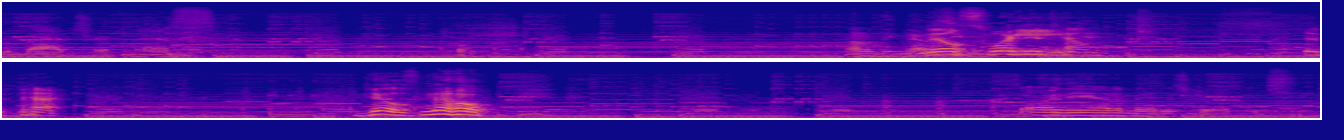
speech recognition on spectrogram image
was a bad trip, man. I don't think that Bill, was even swing it weed. down. Get back. Nils, no! Sorry, the animator distracted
